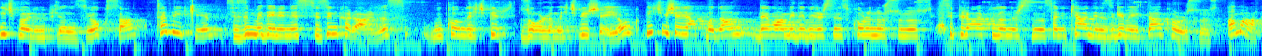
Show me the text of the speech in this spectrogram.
hiç böyle bir planınız yoksa tabii ki sizin bedeniniz, sizin kararınız. Bu konuda hiçbir zorlama, hiçbir şey yok. Hiçbir şey yapmadan devam edebilirsiniz, korunursunuz, spiral kullanırsınız, hani kendinizi gebelikten korursunuz. Ama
